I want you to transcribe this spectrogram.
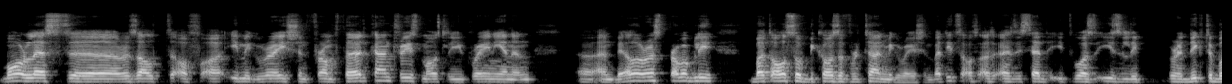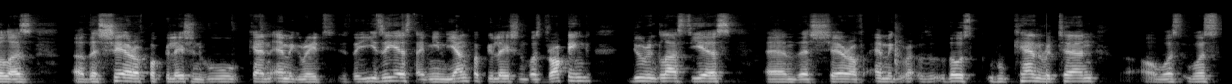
more or less the result of uh, immigration from third countries, mostly Ukrainian and uh, and Belarus probably, but also because of return migration. But it's also, as I said, it was easily predictable as uh, the share of population who can emigrate the easiest. I mean, young population was dropping during last years, and the share of those who can return uh, was was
